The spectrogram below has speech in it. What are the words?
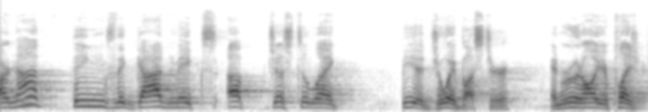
are not things that God makes up just to like be a joy buster and ruin all your pleasure.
